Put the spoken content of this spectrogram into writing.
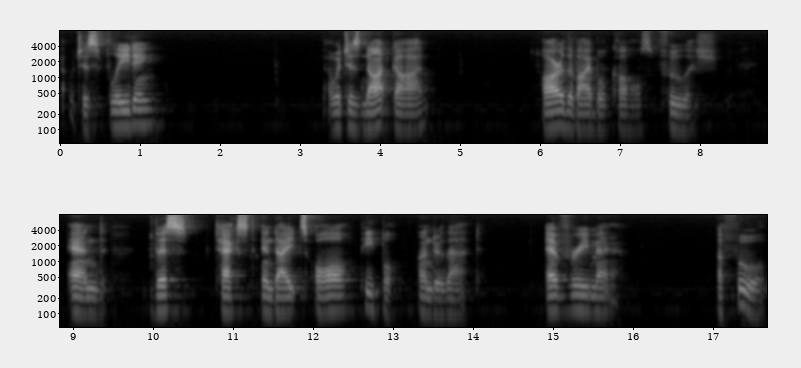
that which is fleeting, that which is not God, are the Bible calls foolish. And this text indicts all people under that. Every man, a fool,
